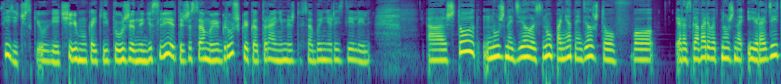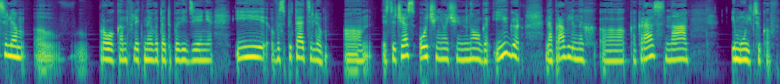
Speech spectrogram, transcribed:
физические увечья ему какие-то уже нанесли этой же самой игрушкой, которую они между собой не разделили. А что нужно делать? Ну, понятное дело, что в разговаривать нужно и родителям э, про конфликтное вот это поведение, и воспитателям Сейчас очень-очень много игр, направленных э, как раз на и мультиков,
